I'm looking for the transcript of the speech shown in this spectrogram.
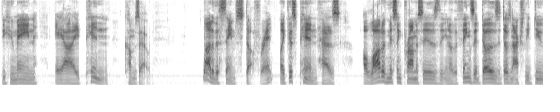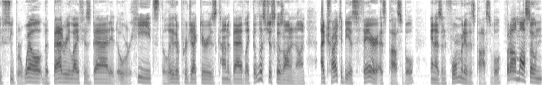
the Humane AI pin comes out. A lot of the same stuff, right? Like this pin has a lot of missing promises. That, you know, the things it does, it doesn't actually do super well. The battery life is bad. It overheats. The laser projector is kind of bad. Like the list just goes on and on. I try to be as fair as possible and as informative as possible, but I'm also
